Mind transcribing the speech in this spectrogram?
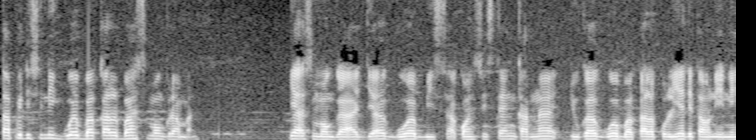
tapi di sini gue bakal bahas pemrograman. Ya, semoga aja gue bisa konsisten karena juga gue bakal kuliah di tahun ini.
